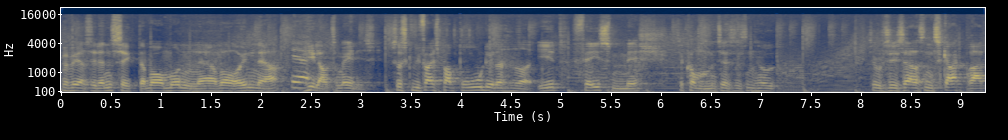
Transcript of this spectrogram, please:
bevæger sit ansigt, og hvor munden er, og hvor øjnene er, Ja. helt automatisk. Så skal vi faktisk bare bruge det, der hedder et face mesh. Så kommer man til at se sådan her ud. Så kan du se, så er der sådan en skakbræt.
